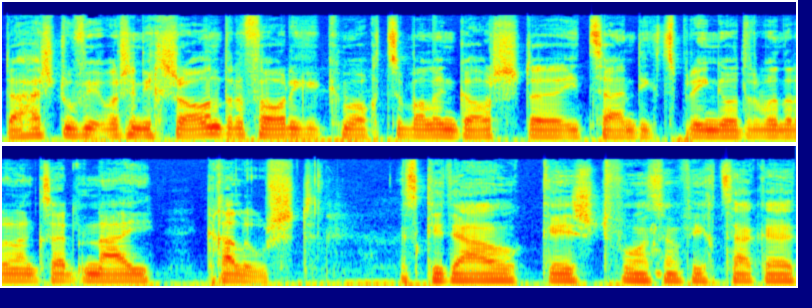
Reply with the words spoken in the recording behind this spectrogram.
da hast du wahrscheinlich schon andere Erfahrungen gemacht, um mal einen Gast äh, in die Sendung zu bringen oder wo er dann gesagt hat, nein, keine Lust. Es gibt auch Gäste, die man vielleicht sagen,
